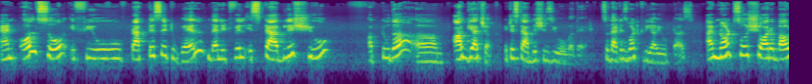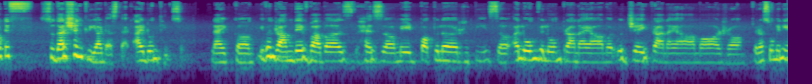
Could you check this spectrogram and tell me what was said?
And also if you practice it well then it will establish you up to the um, agya chakra. It establishes you over there. So that is what kriya yoga does i'm not so sure about if sudarshan kriya does that i don't think so like uh, even ramdev baba has uh, made popular these uh, anulom vilom pranayam or ujjayi pranayam or uh, there are so many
